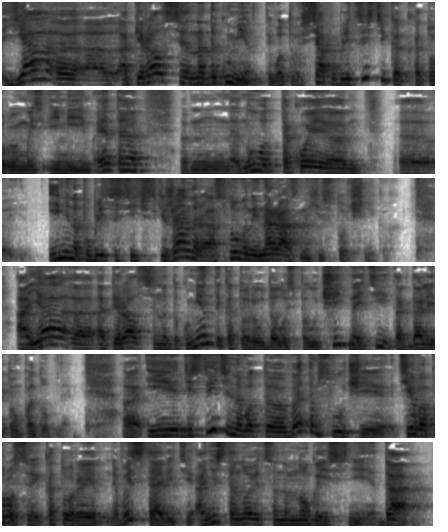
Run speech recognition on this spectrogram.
я опирался на документы. Вот вся публицистика, которую мы имеем, это ну, вот такой именно публицистический жанр, основанный на разных источниках. А я э, опирался на документы, которые удалось получить, найти и так далее и тому подобное. Э, и действительно, вот э, в этом случае те вопросы, которые вы ставите, они становятся намного яснее. Да,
